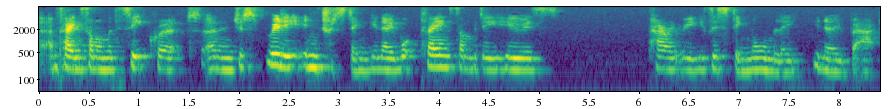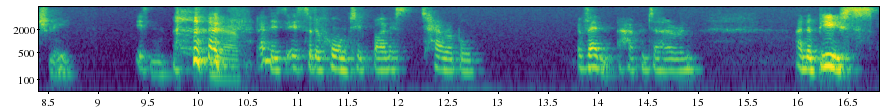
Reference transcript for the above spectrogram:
and playing someone with a secret, and just really interesting, you know, what playing somebody who is apparently existing normally, you know, but actually isn't, Yeah. and is, is sort of haunted by this terrible event that happened to her and and abuse.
